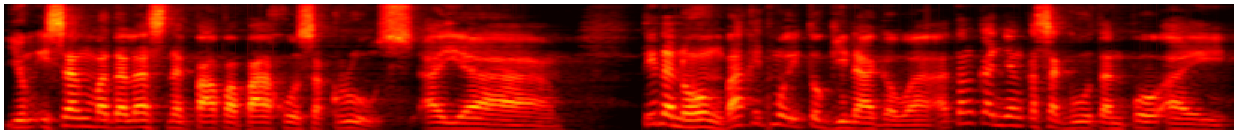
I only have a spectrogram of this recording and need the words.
yung isang madalas nagpapapako sa cruise ay ah, tinanong, bakit mo ito ginagawa? At ang kanyang kasagutan po ay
